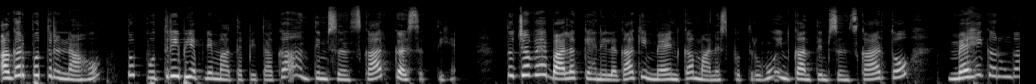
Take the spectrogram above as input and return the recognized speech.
अगर पुत्र ना हो तो पुत्री भी अपने माता पिता का अंतिम संस्कार कर सकती है। तो जब वह बालक कहने लगा कि मैं इनका मानस पुत्र हूँ, इनका अंतिम संस्कार तो मैं ही करूँगा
